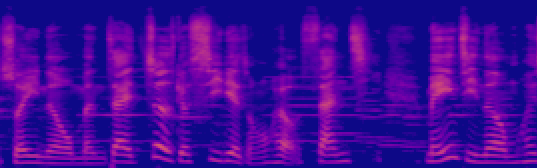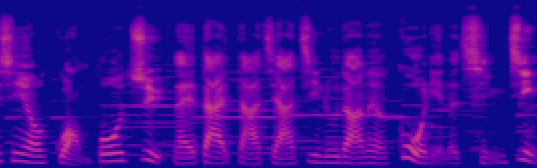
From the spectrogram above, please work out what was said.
所以呢，我们在这个系列总共会有三集，每一集呢，我们会先有广播剧来带大家进入到那个过年的情境。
